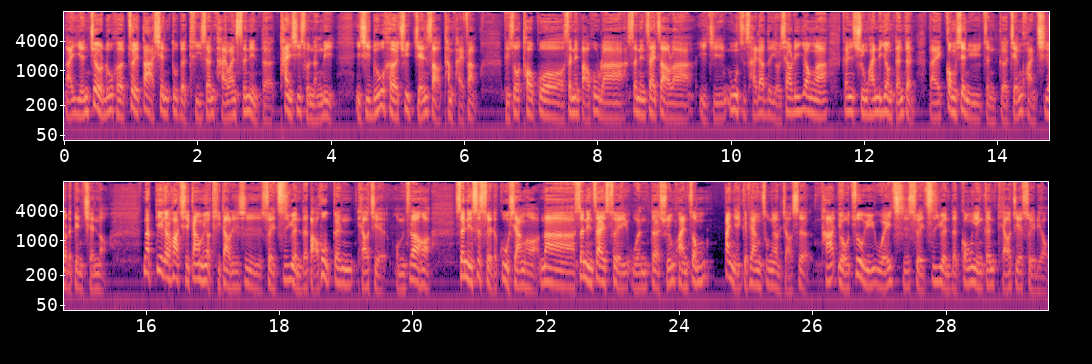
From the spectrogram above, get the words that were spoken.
来研究如何最大限度的提升台湾森林的碳吸存能力，以及如何去减少碳排放。比如说，透过森林保护啦、森林再造啦，以及木质材料的有效利用啊，跟循环利用等等，来贡献于整个减缓气候的变迁哦。那第二个的话，其实刚刚没有提到的就是水资源的保护跟调节。我们知道哈，森林是水的故乡哈。那森林在水文的循环中扮演一个非常重要的角色，它有助于维持水资源的供应跟调节水流。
